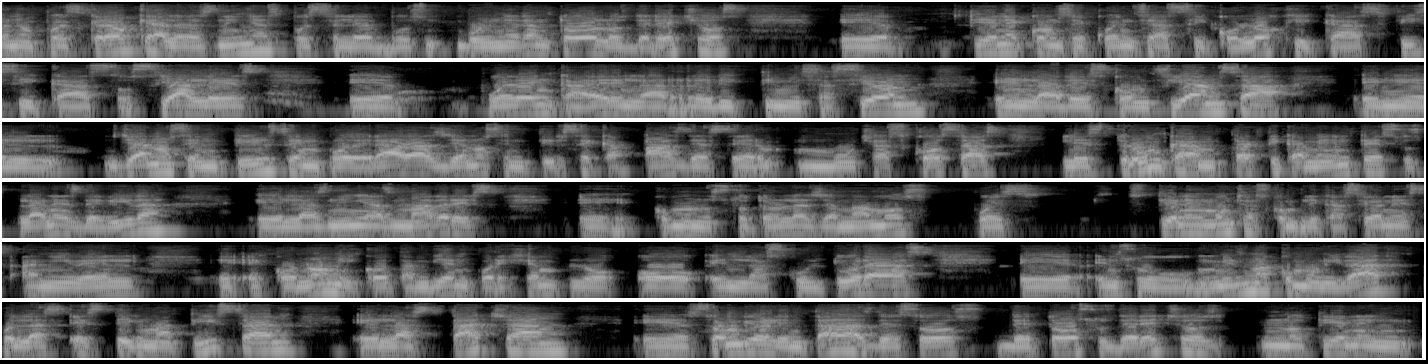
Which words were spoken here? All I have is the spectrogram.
Bueno, pues creo que a las niñas pues se les vulneran todos los derechos, eh, tiene consecuencias psicológicas, físicas, sociales, eh, pueden caer en la revictimización, en la desconfianza, en el ya no sentirse empoderadas, ya no sentirse capaz de hacer muchas cosas, les truncan prácticamente sus planes de vida. Eh, las niñas madres, como nosotros las llamamos, pues tienen muchas complicaciones a nivel económico también, por ejemplo, o en las culturas, eh, en su misma comunidad, pues las estigmatizan, eh, las tachan, son violentadas de, esos, de todos sus derechos, no tienen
